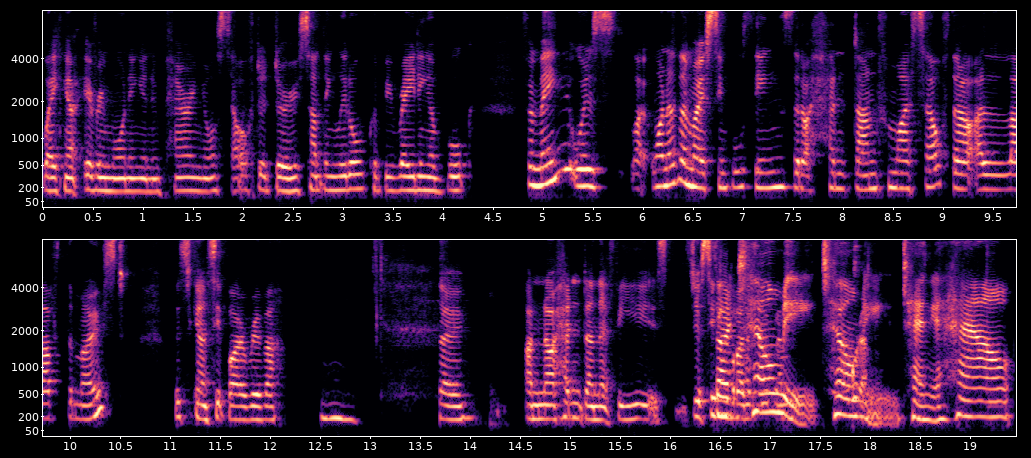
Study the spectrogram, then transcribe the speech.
waking up every morning and empowering yourself to do something little, could be reading a book. For me, it was like one of the most simple things that I hadn't done for myself that I loved the most was to go and sit by a river. Mm. So I don't know, I hadn't done that for years. Just sitting so by tell me, tell me, Tanya, how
